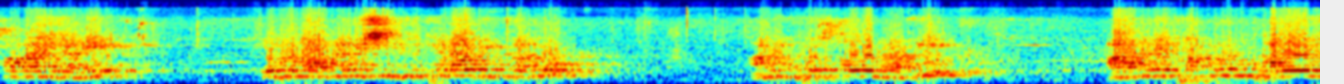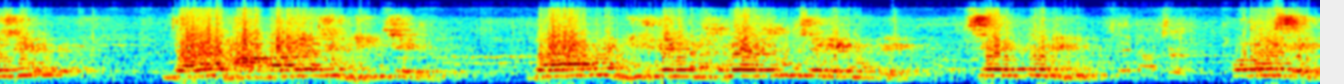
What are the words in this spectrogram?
সবাই জানে এবং আপনাদের সিঁদুর খেলাও বিখ্যাত। আমি খোঁজ খবর রাখি। আপনাদের ঠাকুর খুব ভালো হয়েছে। যারা ভাগ বাজাচ্ছে ভিজছেন। দয়া করে ভিজবেন না সবাই শুনছেন এর মধ্যে। সেট তো নেই। কোথায় সেট।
